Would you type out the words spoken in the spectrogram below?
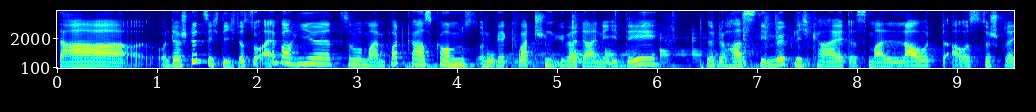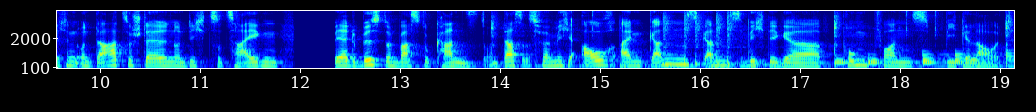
da unterstütze ich dich, dass du einfach hier zu meinem Podcast kommst und wir quatschen über deine Idee Du hast die Möglichkeit, es mal laut auszusprechen und darzustellen und dich zu zeigen, wer du bist und was du kannst. Und das ist für mich auch ein ganz, ganz wichtiger Punkt von Speak Aloud.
